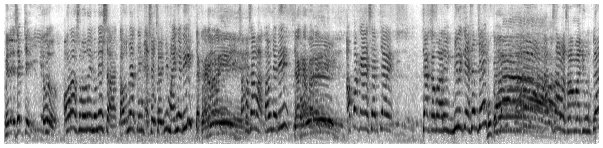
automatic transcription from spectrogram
milik SFC. Tunggu. Orang seluruh Indonesia, tahunya tim SFC ini mainnya di Jakarta. sama-sama, tahunya di Jakarta. Apakah SFC Jakabaring milik SFC? Bukan. Ah, sama-sama juga.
